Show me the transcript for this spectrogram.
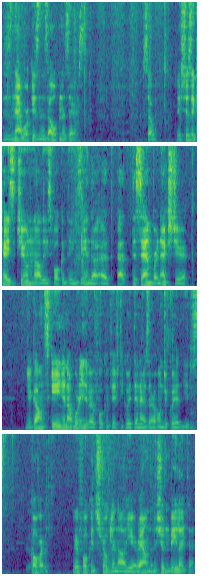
His network isn't as open as theirs. So it's just a case of tuning all these fucking things in that at, at December next year, you're going skiing, you're not worried about fucking 50 quid dinners or 100 quid, you just cover. We're fucking struggling all year round and it shouldn't be like that.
